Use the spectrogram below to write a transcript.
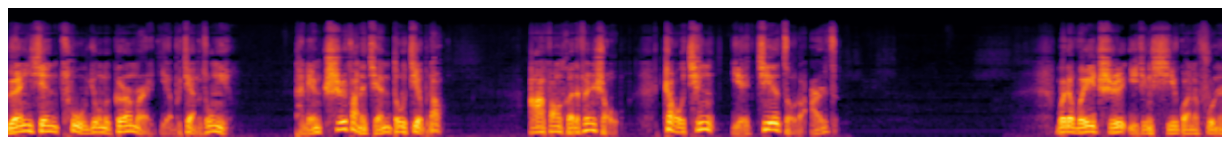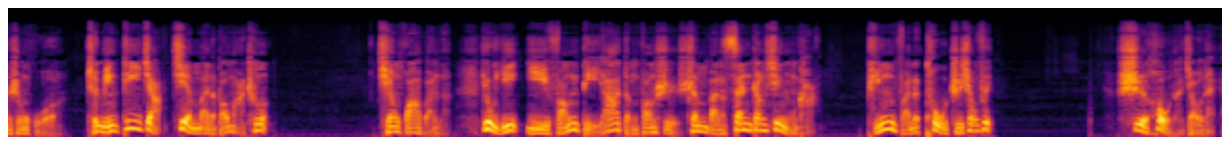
原先簇拥的哥们儿也不见了踪影，他连吃饭的钱都借不到。阿芳和他分手，赵青也接走了儿子。为了维持已经习惯的富人生活，陈明低价贱卖了宝马车。钱花完了，又以以房抵押等方式申办了三张信用卡，频繁的透支消费。事后他交代，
